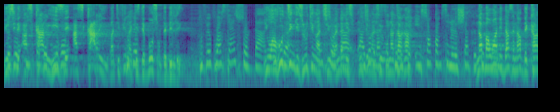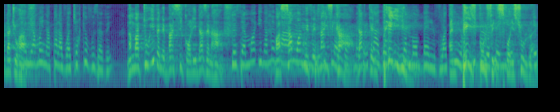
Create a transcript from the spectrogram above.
You see the askari, he's the askari, but you feel like he's the boss of the building. Vous pouvez voir, c'est un soldat. You are who he's is looking at you and then he's pointing at you. Unataka. Ils sont comme si le chef de Number one, he doesn't have the car that you have. Premièrement, il n'a pas la voiture que vous avez. Number two, even a bicycle he doesn't have. Deuxièmement, il n'a même But pas someone with a nice car that can pay him and pay school fees for his children.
